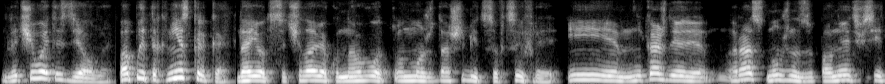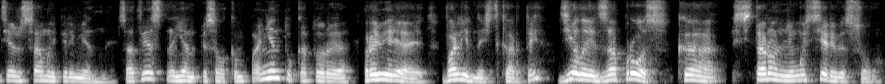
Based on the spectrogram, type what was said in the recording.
Для чего это сделано? Попыток несколько дается человеку на ввод, он может ошибиться в цифре, и не каждый раз нужно заполнять все те же самые переменные. Соответственно, я написал компоненту, которая проверяет валидность карты, делает запрос к стороннему сервису,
